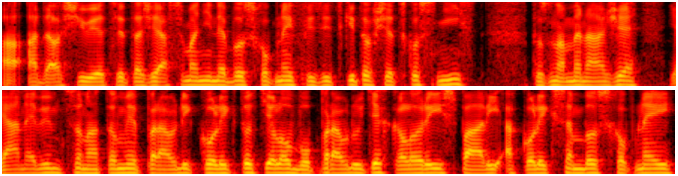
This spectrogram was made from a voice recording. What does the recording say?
a, a další věci, takže já jsem ani nebyl schopný fyzicky to všecko sníst. To znamená, že já nevím, co na tom je pravdy, kolik to tělo opravdu těch kalorií spálí a kolik jsem byl schopný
